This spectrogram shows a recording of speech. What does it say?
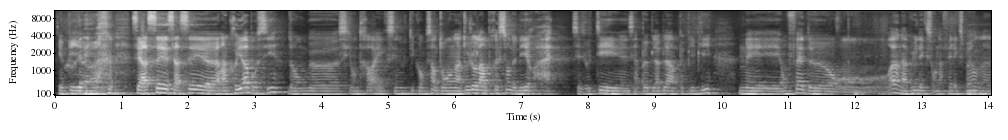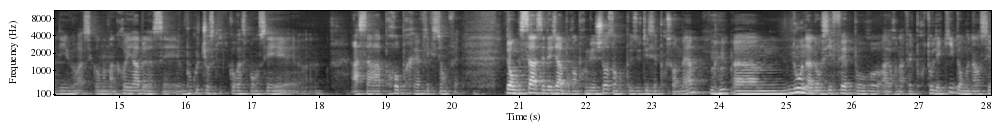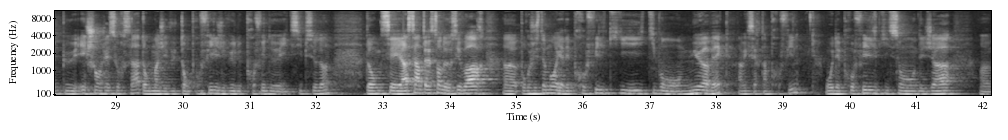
Et puis, euh, c'est assez, c'est assez euh, incroyable aussi. Donc, euh, si on travaille avec ces outils comme ça, on a toujours l'impression de dire ouais, ces outils, c'est un peu blabla, un peu blibli. Mais en fait, euh, on, on, a vu on a fait l'expérience, on a dit c'est quand même incroyable, c'est beaucoup de choses qui correspondent euh, à sa propre réflexion en fait. Donc ça, c'est déjà pour une première chose, donc on peut l'utiliser pour soi-même. Mhm. Euh, nous, on a aussi fait pour, alors on a fait pour toute l'équipe, donc on a aussi pu échanger sur ça. Donc moi, j'ai vu ton profil, j'ai vu le profil de XY. Donc c'est assez intéressant de aussi voir, euh, pour justement, il y a des profils qui, qui vont mieux avec, avec certains profils, ou des profils qui sont déjà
